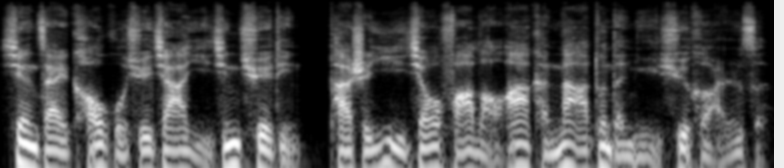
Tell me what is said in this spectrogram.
现在考古学家已经确定他是异教法老阿肯纳顿的女婿和儿子，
